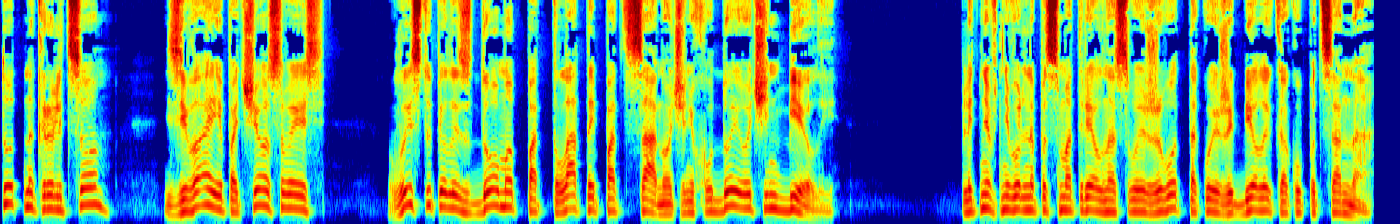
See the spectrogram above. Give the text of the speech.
Тут на крыльцо, зевая и почесываясь, выступил из дома потлатый пацан, очень худой и очень белый. Плетнев невольно посмотрел на свой живот, такой же белый, как у пацана.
